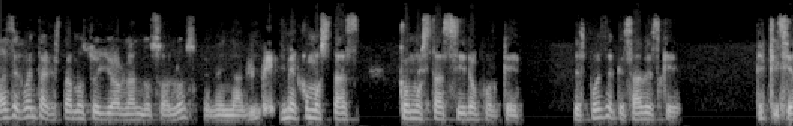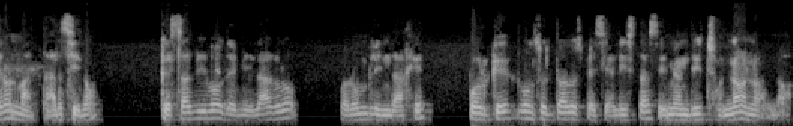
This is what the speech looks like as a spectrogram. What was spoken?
haz de cuenta que estamos tú y yo hablando solos, que no hay nadie. Dime cómo estás, cómo estás, Ciro, porque después de que sabes que te quisieron matar, Ciro, que estás vivo de milagro por un blindaje, porque he consultado especialistas y me han dicho, no, no, no.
